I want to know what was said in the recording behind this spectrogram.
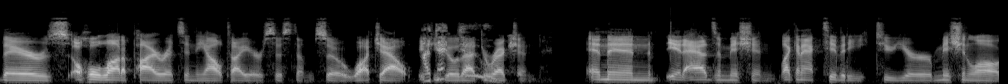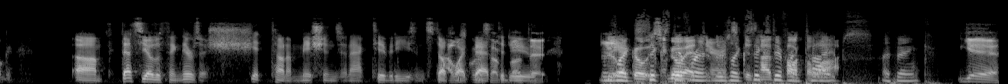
there's a whole lot of pirates in the Altair system, so watch out if I you go that direction. And then it adds a mission, like an activity to your mission log. Um, that's the other thing. There's a shit ton of missions and activities and stuff like that to do. that. There's Yeah, like go- six so go ahead, different. Terrence, there's like 'cause six I've different talked a types. I think. Yeah,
